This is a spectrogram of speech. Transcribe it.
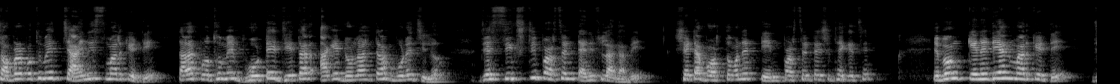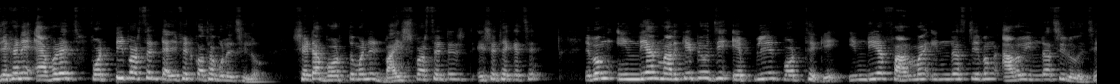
সবার প্রথমে চাইনিজ মার্কেটে তারা প্রথমে ভোটে জেতার আগে ডোনাল্ড ট্রাম্প বলেছিল যে সিক্সটি পার্সেন্ট ট্যারিফ লাগাবে, সেটা বর্তমানে টেন পার্সেন্টে এসে থেকেছে। এবং কেনেডিয়ান মার্কেটে যেখানে অ্যাভারেজ ফর্টি পার্সেন্ট ট্যারিফের কথা বলেছিল, সেটা বর্তমানে বাইশ পার্সেন্টে এসে থেকেছে। এবং ইন্ডিয়ান মার্কেটেও যে এপ্রিলের পর থেকে ইন্ডিয়ার ফার্মা ইন্ডাস্ট্রি এবং আরও ইন্ডাস্ট্রি রয়েছে,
